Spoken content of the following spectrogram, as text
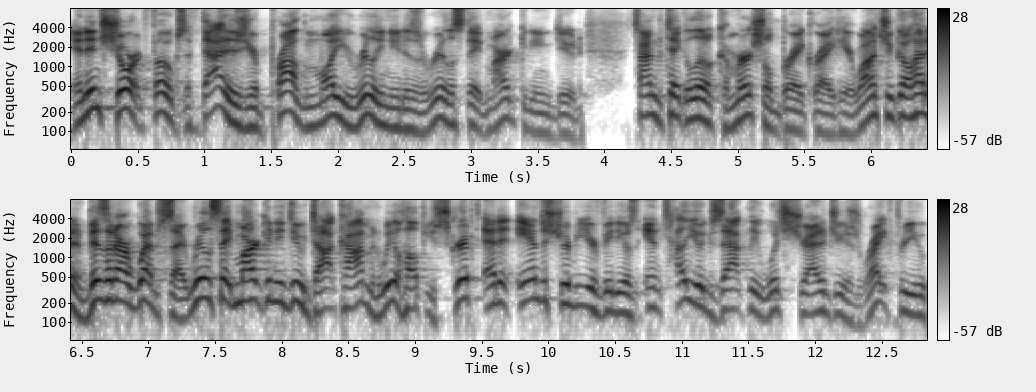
And in short, folks, if that is your problem, all you really need is a real estate marketing dude. Time to take a little commercial break right here. Why don't you go ahead and visit our website, realestatemarketingdude.com, and we'll help you script, edit, and distribute your videos and tell you exactly which strategy is right for you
